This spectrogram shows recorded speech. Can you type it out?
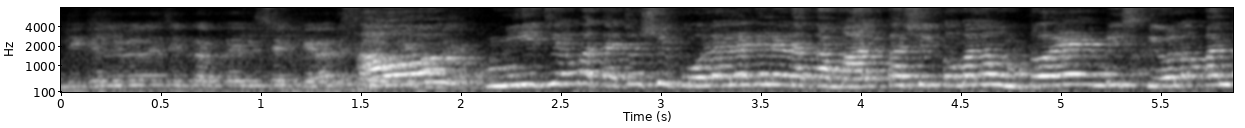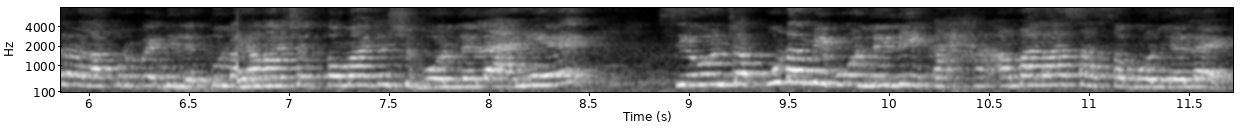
लिगल वेला जे करता येईल शेत घेणार ते सगळं अहो केलं. मी जेव्हा त्याच्याशी बोलायला गेले ना आता मालकाशी तो मला म्हणतोय मी सीओला पंधरा लाख रुपये दिले. तुला ह्या भाषेत तो माझ्याशी बोललेला आहे. आणि हे सीओच्या पुढे मी बोललेली आहे. का? आम्हाला असं असं बोललेलं आहे.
